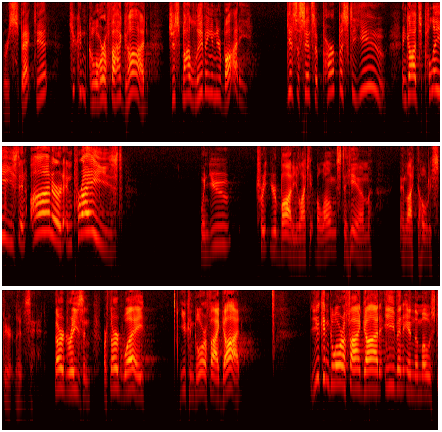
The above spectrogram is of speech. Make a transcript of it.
respect it, you can glorify God just by living in your body. Gives a sense of purpose to you. And God's pleased and honored and praised when you treat your body like it belongs to Him and like the Holy Spirit lives in it. Third reason, or third way you can glorify God, you can glorify God even in the most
